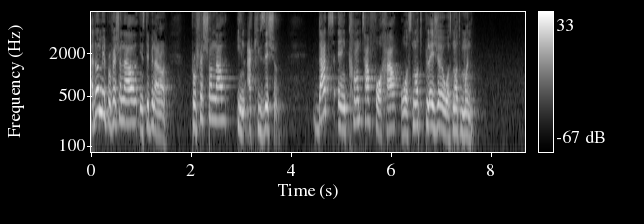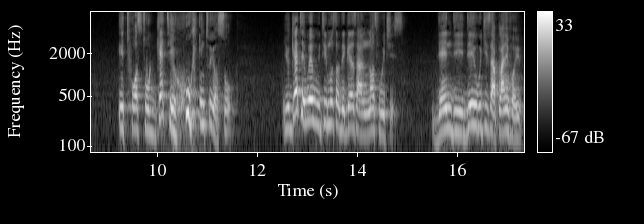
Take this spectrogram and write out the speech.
I don't mean professional in sleeping around, professional in accusation. That encounter for her was not pleasure, it was not money. It was to get a hook into your soul. You get away with it, most of the girls are not witches. Then the day witches are planning for you.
